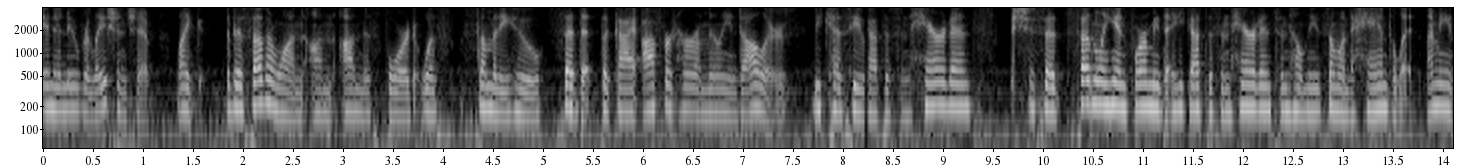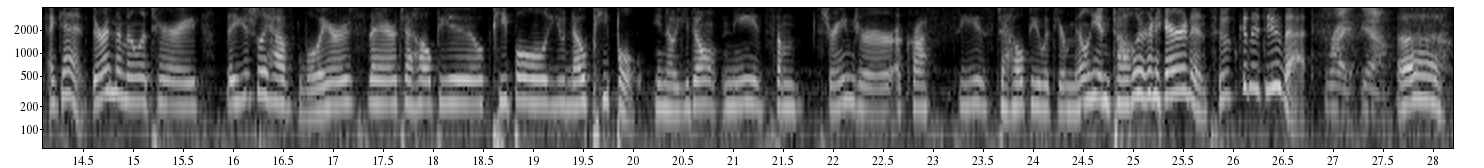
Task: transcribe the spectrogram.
in a new relationship. Like this other one on on this board was somebody who said that the guy offered her a million dollars because he got this inheritance. She said suddenly he informed me that he got this inheritance and he'll need someone to handle it. I mean again they're in the military. They usually have lawyers there to help you. People you know people. You know you don't need some stranger across seas to help you with your million dollar inheritance. Who's gonna do that? Right, yeah. ugh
